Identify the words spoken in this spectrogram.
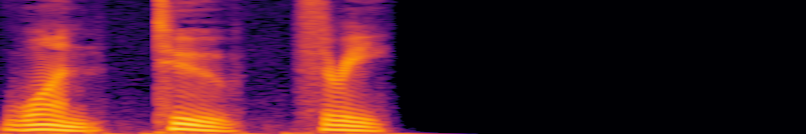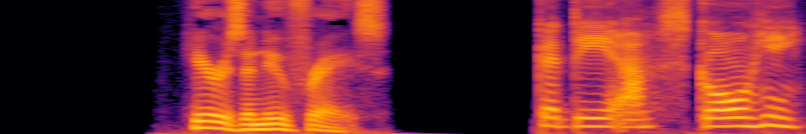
One, two, three. Here is a new phrase. Gadia skorhi.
